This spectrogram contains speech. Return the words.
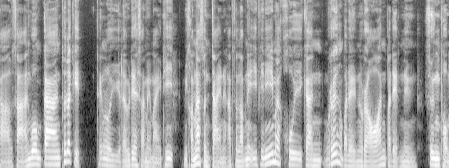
ข่าวสารวงการธุรกิจ เทคโนโลยีและวิทยาศาสตร์ใหม่ ๆ ที่มีความน่าสนใจนะครับสำหรับใน EP นี้มาคุยกันเรื่องประเด็นร้อนประเด็นหนึ่ง ซึ่งผม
